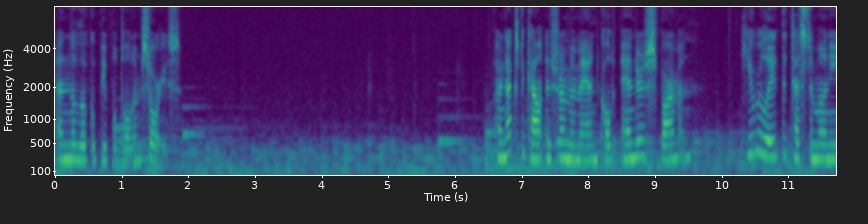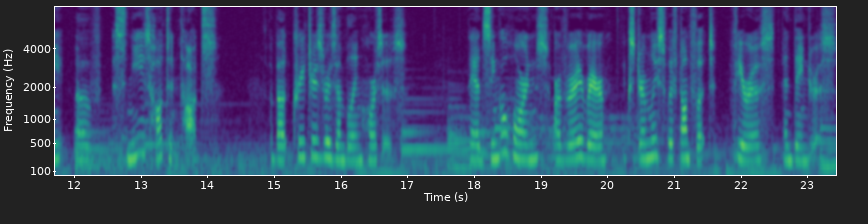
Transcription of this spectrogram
and the local people told him stories. Our next account is from a man called Anders Sparrman. He relayed the testimony of Sneeze Hottentots about creatures resembling horses. They had single horns, are very rare, extremely swift on foot, furious, and dangerous.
